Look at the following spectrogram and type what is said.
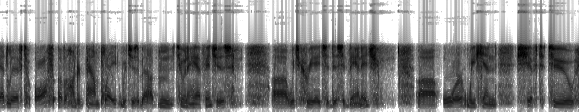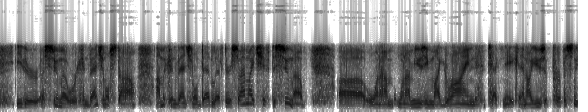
deadlift off of a 100 pound plate, which is about mm, two and a half inches, uh, which creates a disadvantage. Uh, or we can shift to either a sumo or conventional style. I'm a conventional deadlifter, so I might shift to sumo uh, when I'm when I'm using my grind technique, and I'll use a purposely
